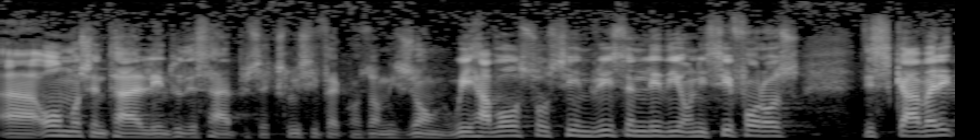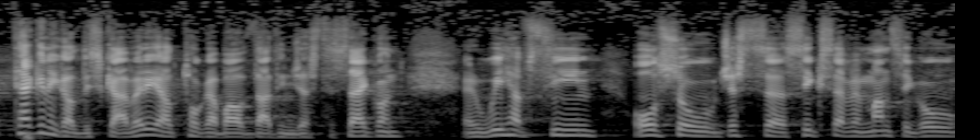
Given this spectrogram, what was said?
uh, almost entirely into the Cyprus exclusive economic zone. We have also seen recently the Onesiphorus discovery, technical discovery. I'll talk about that in just a second. And we have seen also just uh, six, seven months ago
